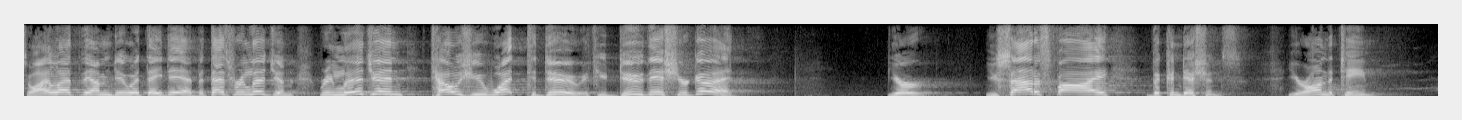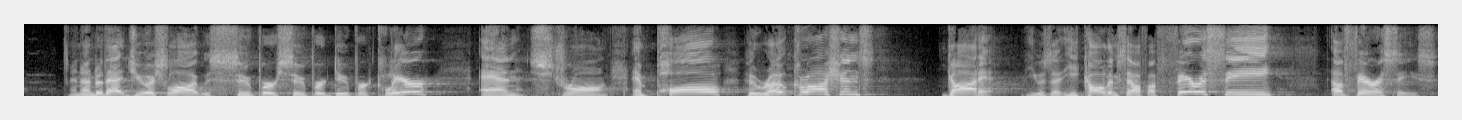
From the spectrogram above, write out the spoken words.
So I let them do what they did. But that's religion. Religion tells you what to do. If you do this, you're good. You're, you satisfy the conditions. You're on the team. And under that Jewish law, it was super, super duper clear and strong. And Paul, who wrote Colossians, got it. He, was a, he called himself a Pharisee of Pharisees.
